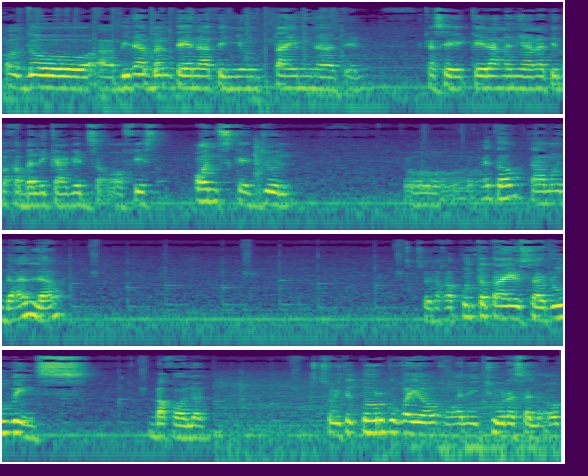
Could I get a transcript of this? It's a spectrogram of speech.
Although, uh, binabantayan natin yung time natin kasi kailangan nga natin makabalik agad sa office on schedule. So, ito, tamang daan lang. So, nakapunta tayo sa Ruins, Bacolod. So, ituturo ko kayo kung ano yung tsura sa loob.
